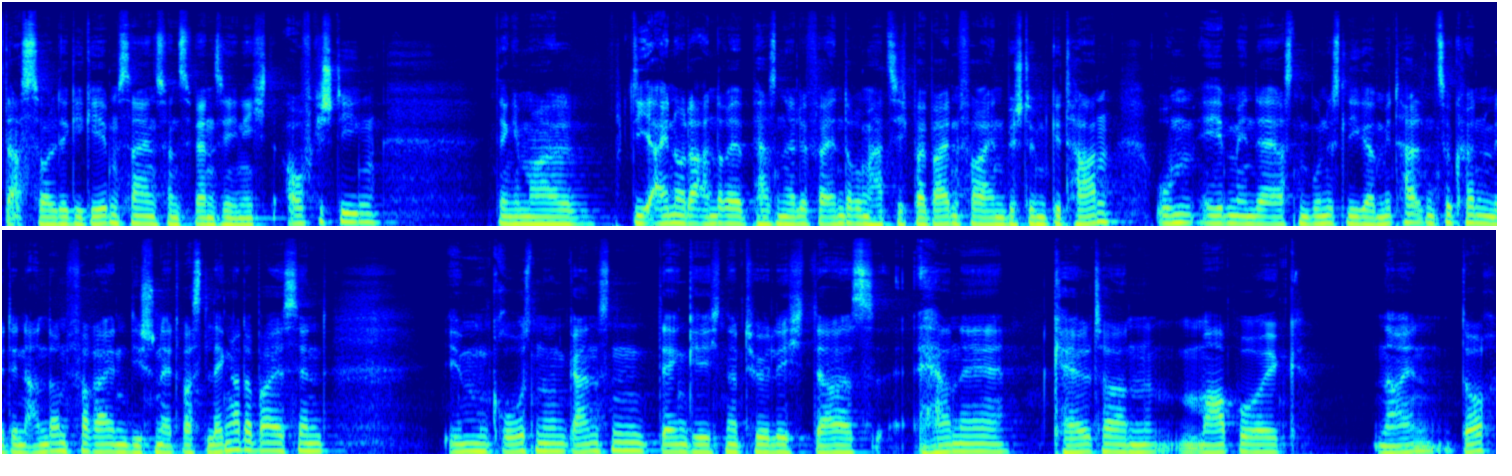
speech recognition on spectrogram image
das sollte gegeben sein, sonst wären sie nicht aufgestiegen. Ich denke mal, die eine oder andere personelle Veränderung hat sich bei beiden Vereinen bestimmt getan, um eben in der ersten Bundesliga mithalten zu können mit den anderen Vereinen, die schon etwas länger dabei sind. Im Großen und Ganzen denke ich natürlich, dass Herne, Keltern, Marburg, nein, doch,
